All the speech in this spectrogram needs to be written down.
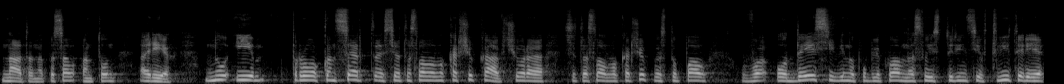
НАТО, написал Антон Орех. Ну і про концерт Святослава Вакарчука. Вчора Святослав Вакарчук виступав в Одесі. Він опублікував на своїй сторінці в Твіттері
